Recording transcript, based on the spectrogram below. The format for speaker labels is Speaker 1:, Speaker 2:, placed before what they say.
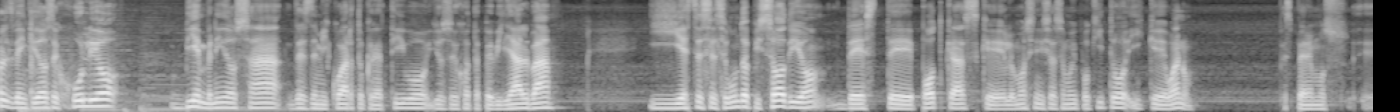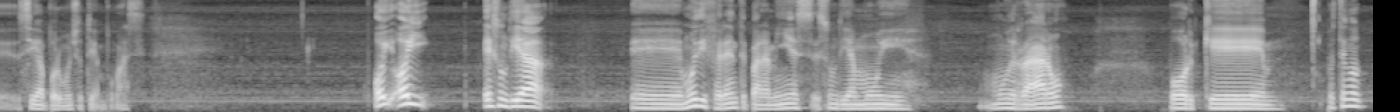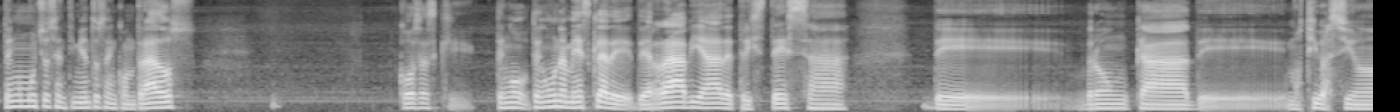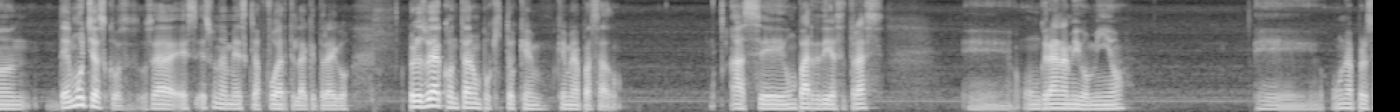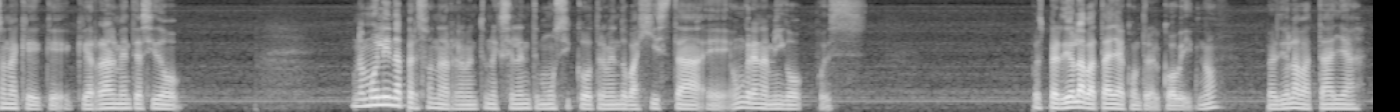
Speaker 1: Miércoles 22 de julio, bienvenidos a Desde mi cuarto creativo, yo soy JP Villalba. Y este es el segundo episodio de este podcast que lo hemos iniciado hace muy poquito y que bueno, esperemos eh, siga por mucho tiempo más. Hoy, hoy es un día eh, muy diferente para mí, es, es un día muy, muy raro porque pues tengo, tengo muchos sentimientos encontrados cosas que tengo, tengo una mezcla de, de rabia, de tristeza, de bronca, de motivación, de muchas cosas. O sea, es, es una mezcla fuerte la que traigo. Pero les voy a contar un poquito qué, qué me ha pasado. Hace un par de días atrás, eh, un gran amigo mío, eh, una persona que, que- que realmente ha sido una muy linda persona, realmente un excelente músico, tremendo bajista, eh, un gran amigo, pues, pues perdió la batalla contra el COVID, ¿no? Perdió la batalla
